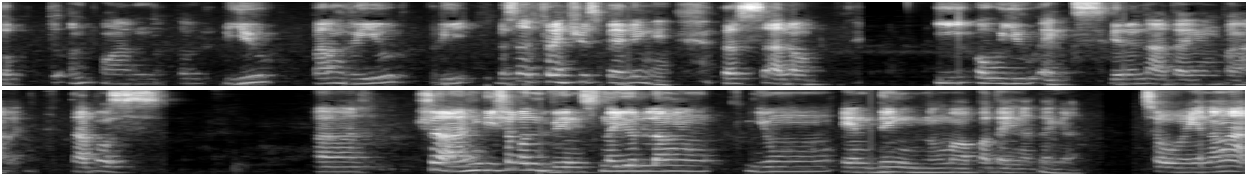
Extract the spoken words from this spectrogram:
doktor, ano pangalan ng doktor? Ryu? Parang Ryu? Ryu? Basta French spelling eh. Tapos ano, E-O-U-X. Ganun na ata yung pangalan. Tapos, ah siya, hindi siya convinced na yun lang yung, ending ng mga patay na taga. So, ayan na nga,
